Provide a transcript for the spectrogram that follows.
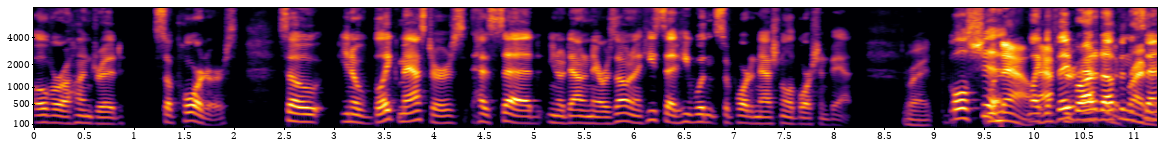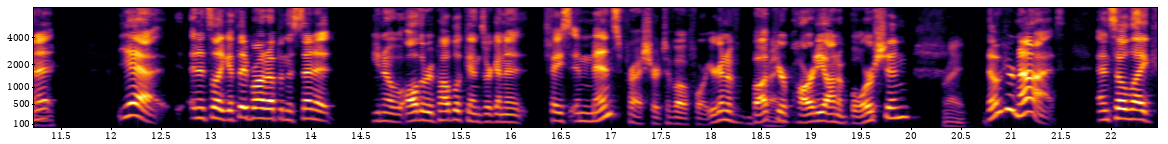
over a hundred supporters. So, you know, Blake Masters has said, you know, down in Arizona, he said he wouldn't support a national abortion ban. Right. Bullshit. Well, now, like if they brought it after up in the. Senate, yeah, and it's like if they brought it up in the Senate, you know, all the Republicans are going to face immense pressure to vote for it. You're going to buck Right. your party on abortion. Right. No, you're not. And so, like,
